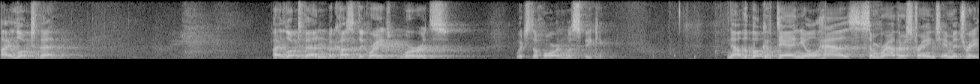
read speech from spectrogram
I looked then. I looked then because of the great words which the horn was speaking. Now, the book of Daniel has some rather strange imagery.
